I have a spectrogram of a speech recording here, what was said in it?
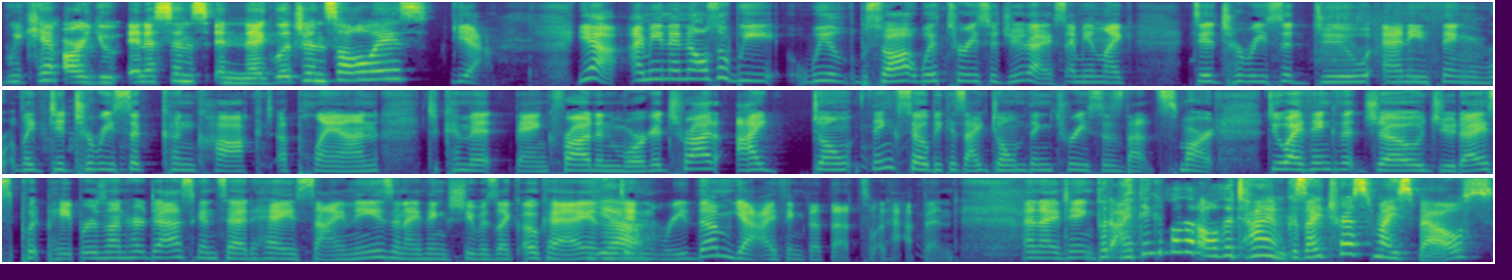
we can't argue innocence and negligence always Yeah. Yeah. I mean, and also we we saw it with Teresa Giudice. I mean, like, did Teresa do anything like did Teresa concoct a plan to commit bank fraud and mortgage fraud? I don't think so because I don't think Teresa's that smart. Do I think that Joe Giudice put papers on her desk and said, "Hey, sign these," and I think she was like, "Okay," and Yeah. didn't read them? Yeah, I think that that's what happened. And I think but i think about that all the time because i trust my spouse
